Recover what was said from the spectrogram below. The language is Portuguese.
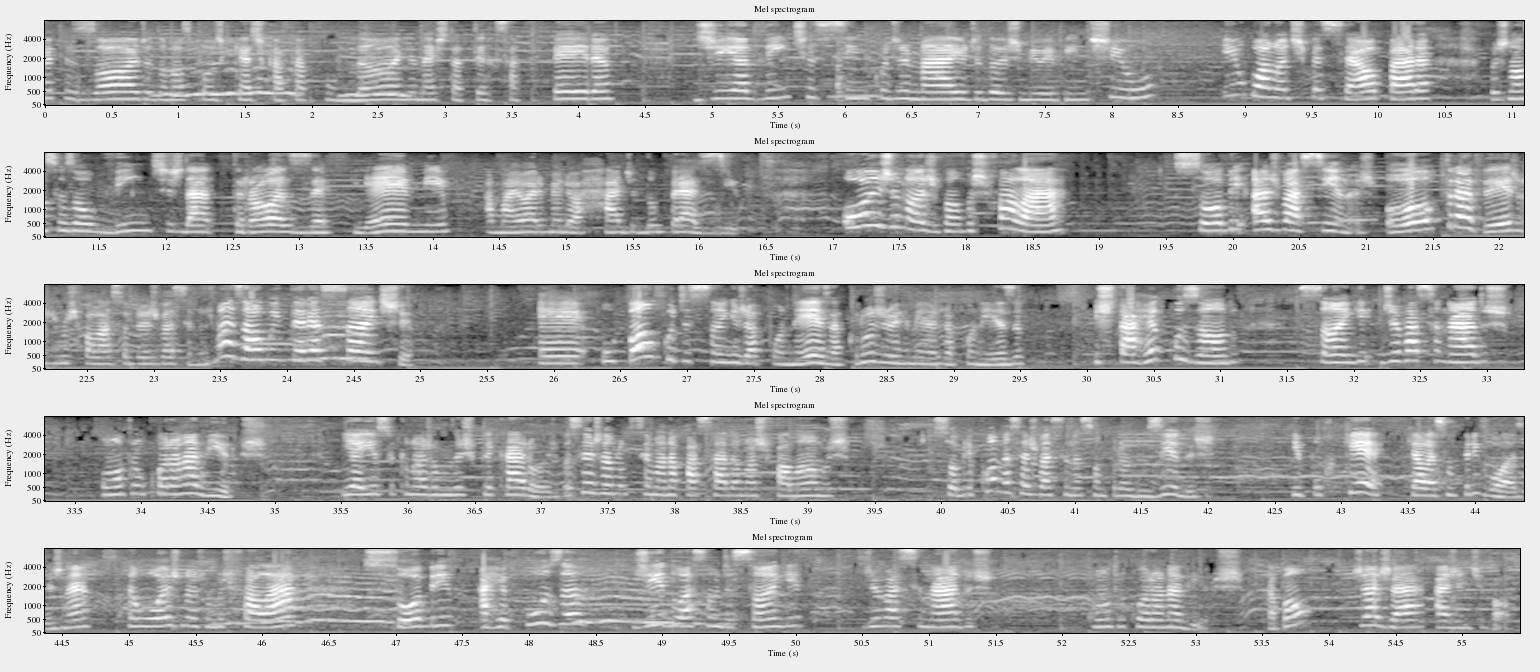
um episódio do nosso podcast Café com Dani nesta terça-feira, dia 25 de maio de 2021. E uma boa noite especial para os nossos ouvintes da Troz FM, a maior e melhor rádio do Brasil. Hoje nós vamos falar sobre as vacinas. Outra vez nós vamos falar sobre as vacinas, mas algo interessante. É, o Banco de Sangue japonês, a Cruz Vermelha japonesa, está recusando sangue de vacinados contra o coronavírus. E é isso que nós vamos explicar hoje. Vocês lembram que semana passada nós falamos sobre como essas vacinas são produzidas e por que, que elas são perigosas, né? Então hoje nós vamos falar sobre a recusa de doação de sangue de vacinados contra o coronavírus, tá bom? Já já a gente volta.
